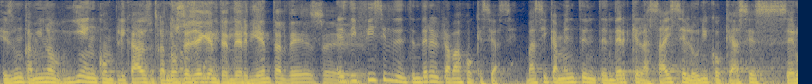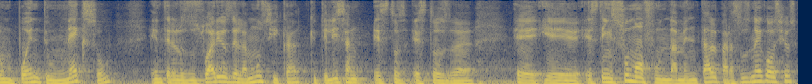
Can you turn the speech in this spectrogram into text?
Es un camino bien complicado. Es un camino No se llega a entender bien, tal vez. eh, Es difícil de entender el trabajo que se hace. Básicamente entender que la SAICE lo único que hace es ser un puente, un nexo entre los usuarios de la música que utilizan estos, estos, eh, eh, eh, este insumo fundamental para sus negocios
